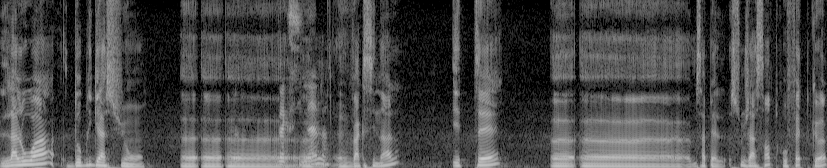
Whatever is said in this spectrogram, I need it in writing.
La loi d'obligation euh, euh, euh, Vaccinale. vaccinale était s'appelle sous-jacente au fait que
